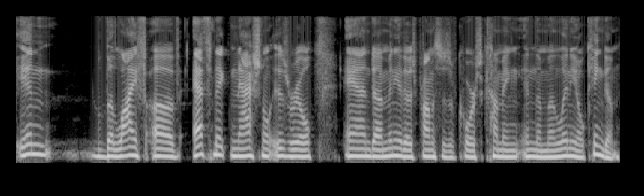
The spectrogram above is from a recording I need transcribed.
in the life of ethnic national Israel and uh, many of those promises, of course, coming in the millennial kingdom.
